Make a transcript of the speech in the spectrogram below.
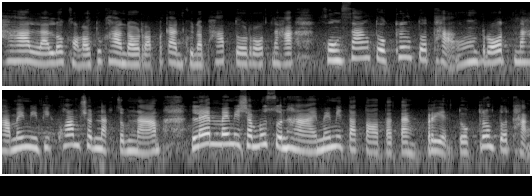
พลาดและรถของเราทุกคันเรารับประกันคุณภาพตัวรถนะคะ โครงสร้างตัวเครื่องตัวถังรถนะคะ ไม่มีพลิกคว่ำชนหนักจมน้ำเล่มไม่มีชำรุดสูญหาย ไม่มีตัดต่อตัดแต่งเปลี่ยนตัวเครื่องตัวถัง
